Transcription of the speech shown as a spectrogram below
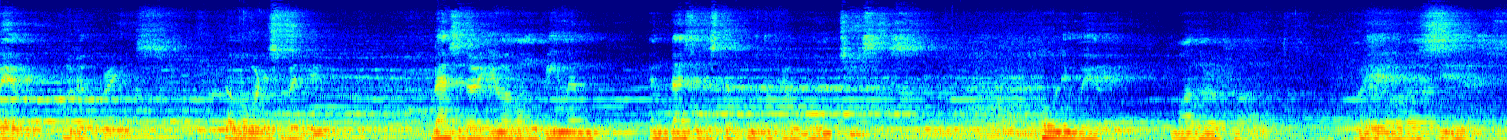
Mary, full of grace. The Lord is with you. Blessed are you among women, and blessed is the fruit of your womb, Jesus. Holy Mary, Mother of God, pray for us sinners,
